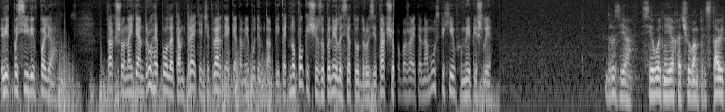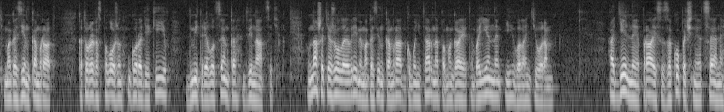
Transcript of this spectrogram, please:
від посівів поля. Так що знайдемо друге поле, там третє, четверте, яке там, і будемо там пікати. Ну поки що зупинилися тут, друзі. Так що побажайте нам успіхів, ми пішли. Друзья, сегодня я хочу вам представить магазин «Камрад», который расположен в городе Киев, Дмитрия Луценко, 12. В наше тяжелое время магазин «Камрад» гуманитарно помогает военным и волонтерам Отдельные прайсы, закупочные цены.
